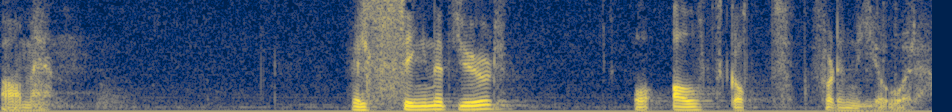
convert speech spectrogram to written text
Amen. Velsignet jul og alt godt for det nye året.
